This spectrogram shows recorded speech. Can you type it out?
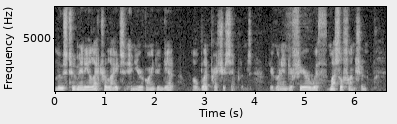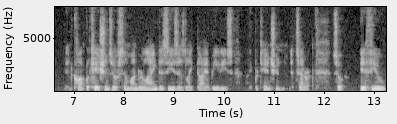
lose too many electrolytes, and you're going to get low blood pressure symptoms. You're going to interfere with muscle function and complications of some underlying diseases like diabetes, hypertension, etc. So, if you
